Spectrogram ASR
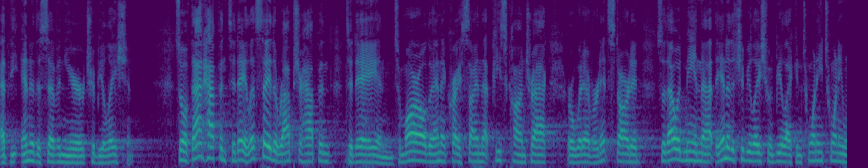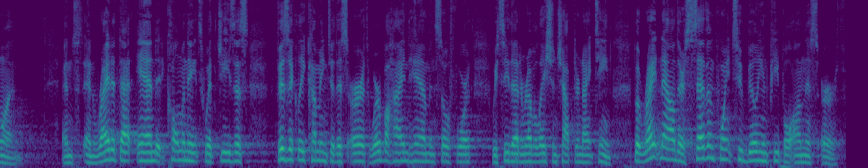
at the end of the seven year tribulation. So if that happened today, let's say the rapture happened today and tomorrow the Antichrist signed that peace contract or whatever and it started. So that would mean that the end of the tribulation would be like in 2021. And, and right at that end, it culminates with Jesus physically coming to this earth. We're behind him and so forth. We see that in Revelation chapter 19. But right now, there's 7.2 billion people on this earth.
